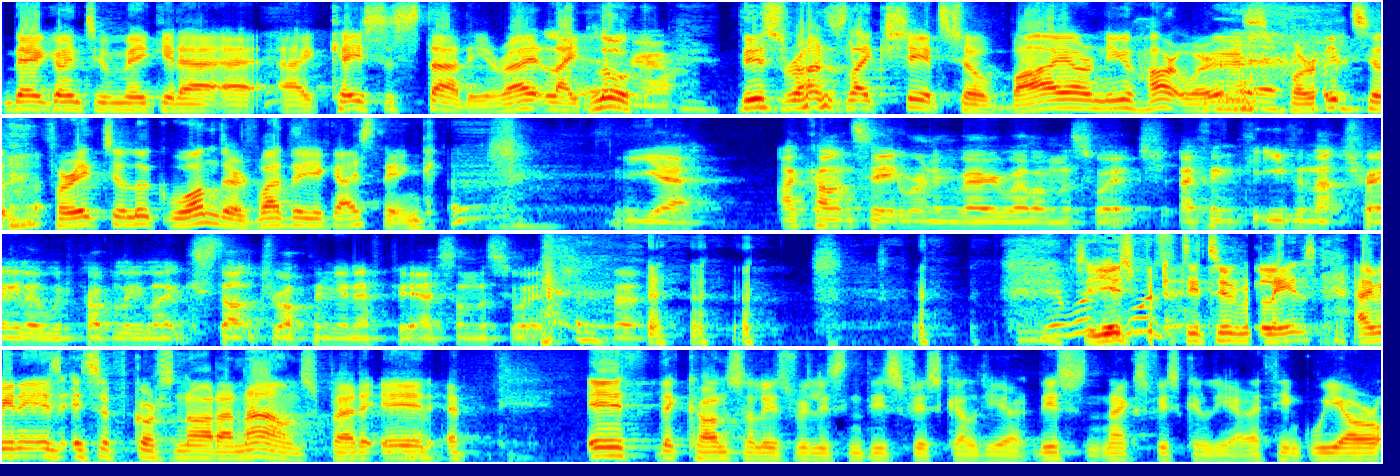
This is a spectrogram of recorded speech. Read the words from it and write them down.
they're going to make it a, a, a case study, right? Like, look, Yeah. this runs like shit, so buy our new hardware Yeah. for it to for it to look wonders. What do you guys think? Yeah, I can't see it running very well on the Switch. I think even that trailer would probably like start dropping in FPS on the Switch. But Yeah, so you expect it to release? I mean, it's, it's of course not announced, but it, it if the console is releasing this fiscal year, this next fiscal year, I think we are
